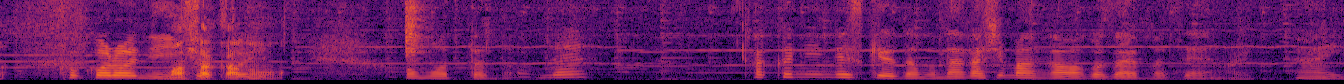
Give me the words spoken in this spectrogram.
心にまさかのと。思ったのはね。確認ですけれども、流し漫画はございません。はいはい。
